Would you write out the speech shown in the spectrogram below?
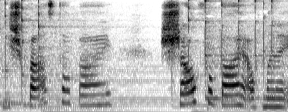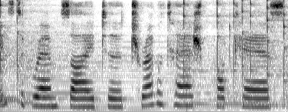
Viel Spaß dabei! Schau vorbei auf meiner Instagram-Seite Traveltash Podcast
